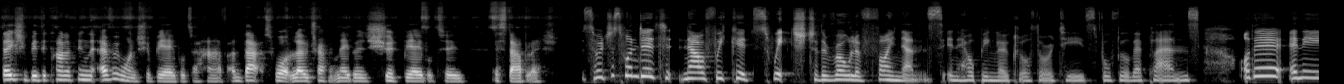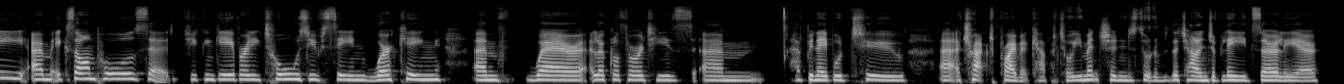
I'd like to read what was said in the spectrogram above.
They should be the kind of thing that everyone should be able to have, and that's what low traffic neighbourhoods should be able to establish. So I just wondered now if we could switch to the role of finance in helping local authorities fulfill their plans. Are there any um, examples that you can give or any tools you've seen working um, where local authorities um, have been able to uh, attract private capital? You mentioned sort of the challenge of Leeds earlier,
